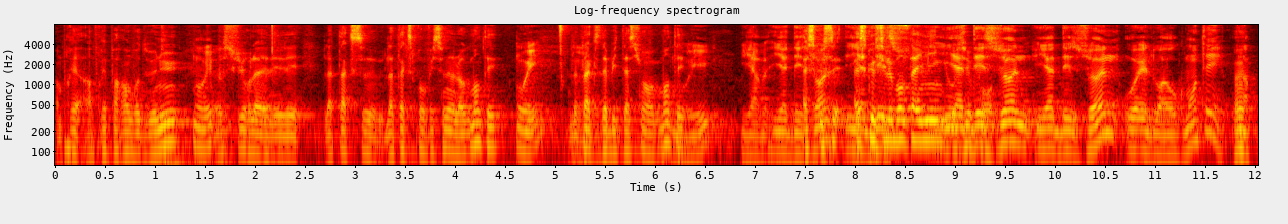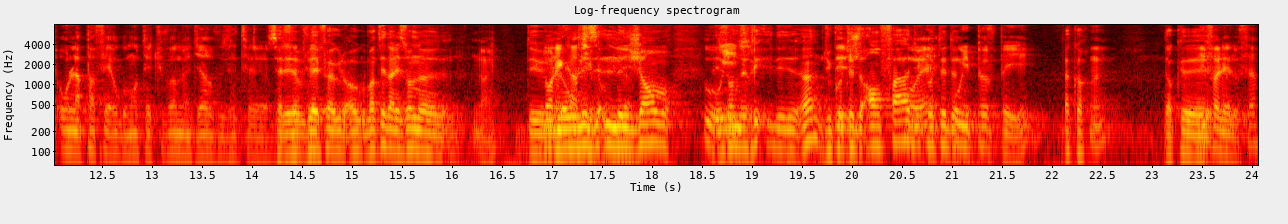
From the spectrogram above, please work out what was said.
en, préparant votre venue, euh, sur la, taxe, la taxe professionnelle a augmenté. Oui. La taxe d'habitation a augmenté. Oui. Il y a, il y a des est-ce zones. est-ce que c'est le bon timing Il y a des zones, il y a des zones où elle doit augmenter. On ne l'a pas fait augmenter. Tu vas me dire, vous êtes. Vous, avez fait augmenter dans les zones les, gens hein, du côté de Anfa, du côté de où ils peuvent payer. D'accord. Donc euh, il fallait le faire.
